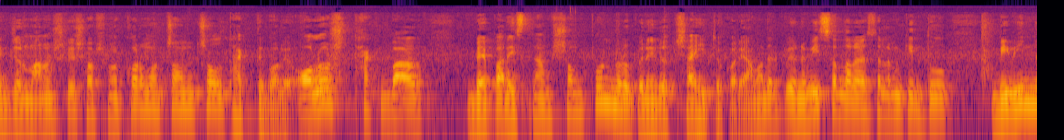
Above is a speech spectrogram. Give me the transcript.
একজন মানুষকে সবসময় কর্মচঞ্চল থাকতে বলে। অলস থাকবার ব্যাপার ইসলাম সম্পূর্ণরূপে নিরুৎসাহিত করে। আমাদের প্রিয় নবী সাল্লাহ সাল্লাম কিন্তু বিভিন্ন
